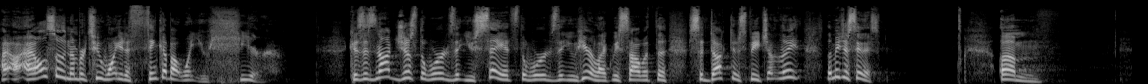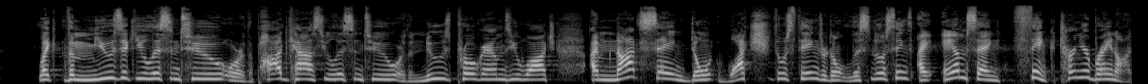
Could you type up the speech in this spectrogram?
I, I also, number two, want you to think about what you hear. Because it's not just the words that you say, it's the words that you hear, like we saw with the seductive speech. Let me, let me just say this. Um, like the music you listen to, or the podcasts you listen to, or the news programs you watch, I'm not saying don't watch those things or don't listen to those things. I am saying think, turn your brain on.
